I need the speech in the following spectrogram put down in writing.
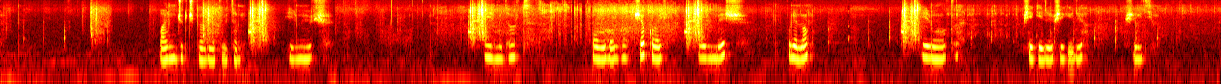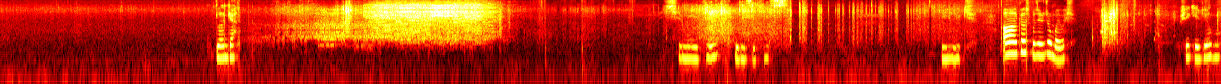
Baymuncuk çıkarıyor vitamin. 23. 24. Allah Allah. Şey kolay. 25. Bu ne lan? 26. Bir şey geliyor, bir şey geliyor. Bir şey gideyim. Hadi lan gel. Yirmi yedi, yirmi sekiz. İyilik. Aa arkadaşlar televizyon bay bay. Bir şey geliyor mu?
